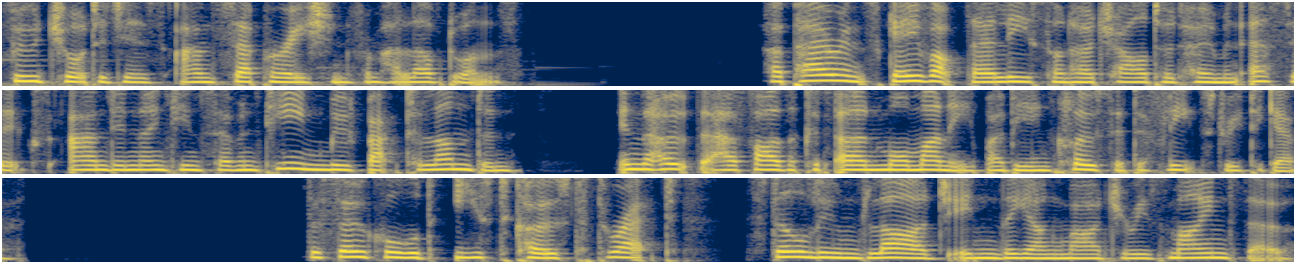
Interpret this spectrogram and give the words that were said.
food shortages, and separation from her loved ones. Her parents gave up their lease on her childhood home in Essex and in 1917 moved back to London in the hope that her father could earn more money by being closer to Fleet Street again. The so called East Coast threat still loomed large in the young Margery's mind, though,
